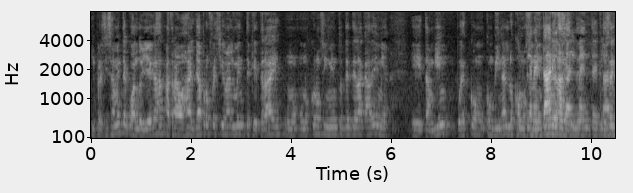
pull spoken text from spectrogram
Y precisamente cuando llegas a, trabajar ya profesionalmente, que traes unos conocimientos desde la academia, eh, también puedes combinar los conocimientos de la totalmente, gente. Entonces,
